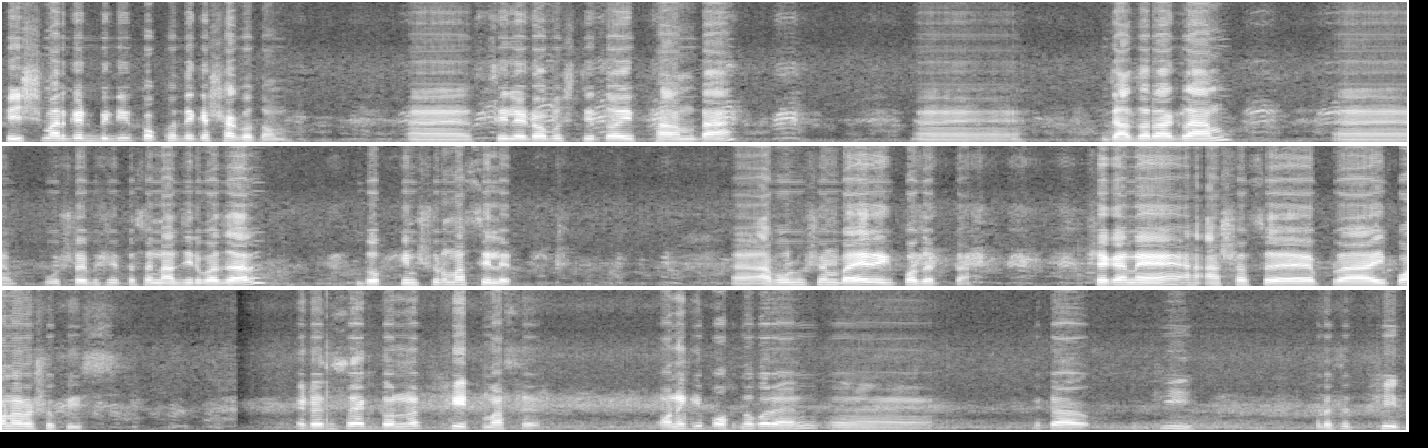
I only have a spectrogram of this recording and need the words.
ফিশ মার্কেট বিডির পক্ষ থেকে স্বাগতম। সিলেট অবস্থিত এই ফার্মটা জাজরা গ্রাম পোস্ট অফিস হইতেছে নাজির বাজার, দক্ষিণ সুরমা সিলেট। আবুল হোসেন ভাইয়ের এই প্রজেক্টটা। সেখানে হাঁস আছে প্রায় পনেরোশো পিস এটা হচ্ছে এক ধরনের ফিট মাছের। অনেকেই প্রশ্ন করেন এটা কি? ওটা হচ্ছে ফিট।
